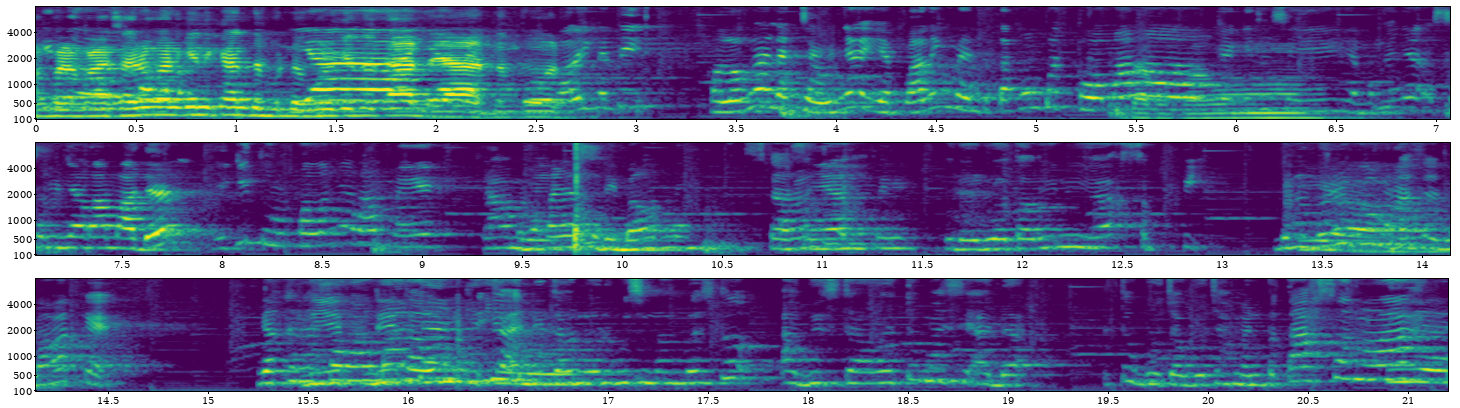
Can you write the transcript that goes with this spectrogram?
gitu. benar benar kan gini kan tembun-tembun Iya, gitu kan. iya, Ya, gitu. tembun. paling nanti kalau nggak anak ceweknya ya paling main petak umpet kalau malam kayak gitu sih. Ya makanya serunya ramadan ya gitu malamnya rame. Rame. makanya sedih banget nih sekarang rasanya tuh udah dua tahun ini ya sepi. Bener-bener Iya. gue ngerasain banget kayak nggak di, kerasa di ramadan tahun gitu iya di tahun 2019 tuh abis terawih tuh masih ada itu bocah-bocah main petasan lah. Iya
